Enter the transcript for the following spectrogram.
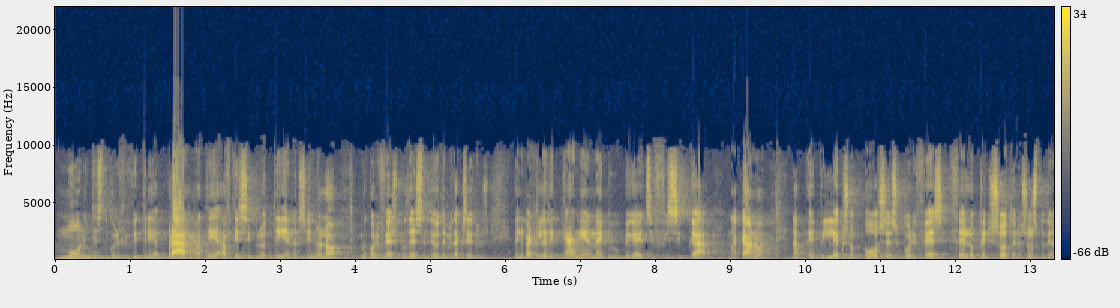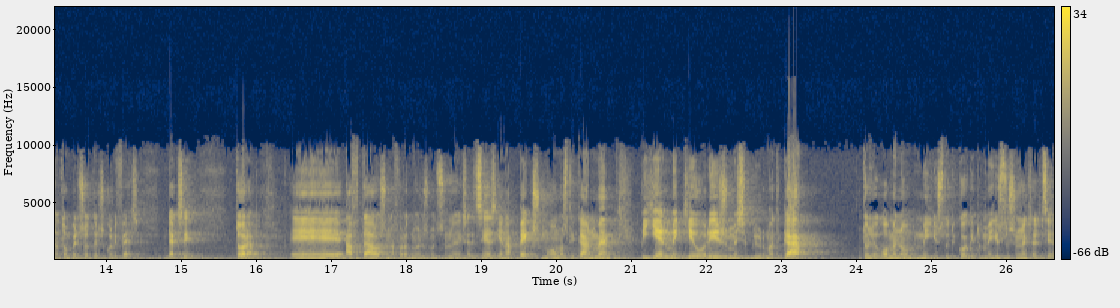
μόνη της την κορυφή V3. Πράγματι, αυτή συγκροτεί ένα σύνολο με κορυφές που δεν συνδέονται μεταξύ τους. Δεν υπάρχει δηλαδή καν η ανάγκη που πήγα έτσι φυσικά να κάνω, να επιλέξω όσες κορυφές θέλω περισσότερες, όσο το δυνατόν περισσότερες κορυφές. Εντάξει. Τώρα, ε, αυτά όσον αφορά τον ορισμό της online εξαρτησίας. Για να παίξουμε όμως τι κάνουμε, πηγαίνουμε και ορίζουμε συμπληρωματικά το λεγόμενο μεγιστοτικό και το μέγιστο τη εξαρτησία.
